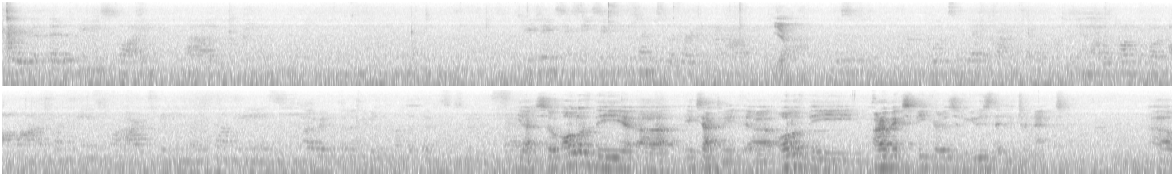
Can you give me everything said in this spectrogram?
sorry, the, the, the previous slide, um, you're saying sixty, sixty percent is the version of Arab. Yeah. This is, what's the demographic that we're looking at? Are we talking about all Arab countries or Arab speaking countries? Arabic internet users under thirty-six million. Yeah, so all of the, uh, exactly, uh, all of the Arabic speakers who use the internet. Uh,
